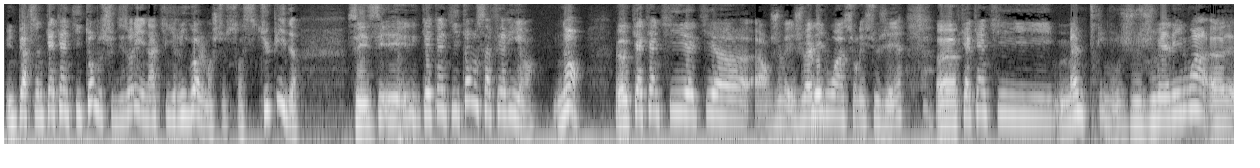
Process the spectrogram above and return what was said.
Une personne, quelqu'un qui tombe, je suis désolé, il y en a qui rigolent. Moi, je trouve ça stupide. C'est, c'est quelqu'un qui tombe, ça fait rire. Non, Euh, quelqu'un qui, qui, euh, alors je vais, je vais aller loin sur les sujets. hein. Euh, quelqu'un qui, même, tri- je, je vais aller loin. Euh,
